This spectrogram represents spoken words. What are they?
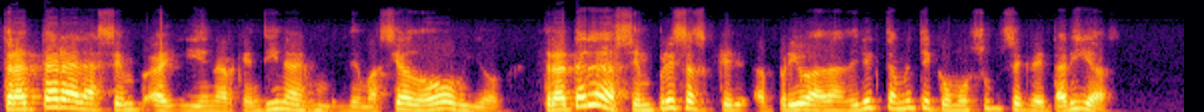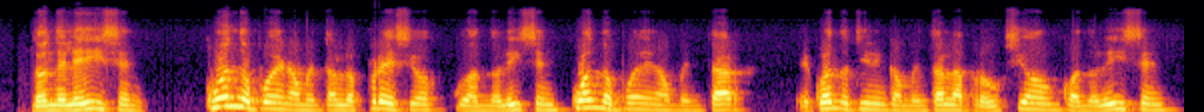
tratar a las, em-, y en Argentina es demasiado obvio, tratar a las empresas privadas directamente como subsecretarías, donde le dicen cuándo pueden aumentar los precios, cuando le dicen cuándo pueden aumentar, eh, cuándo tienen que aumentar la producción, cuando le dicen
